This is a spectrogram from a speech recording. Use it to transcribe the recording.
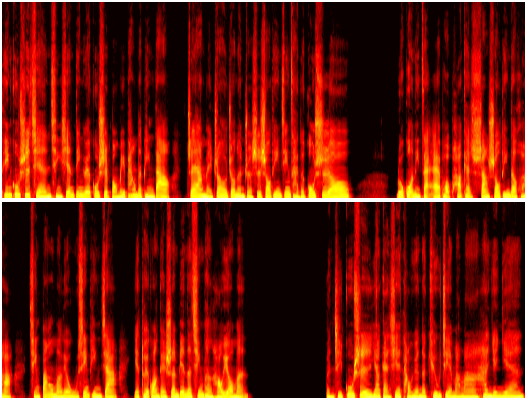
听故事前，请先订阅故事爆米胖的频道，这样每周就能准时收听精彩的故事哦。如果你在 Apple Podcast 上收听的话，请帮我们留五星评价，也推广给身边的亲朋好友们。本集故事要感谢桃园的 Q 姐妈妈和妍妍，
